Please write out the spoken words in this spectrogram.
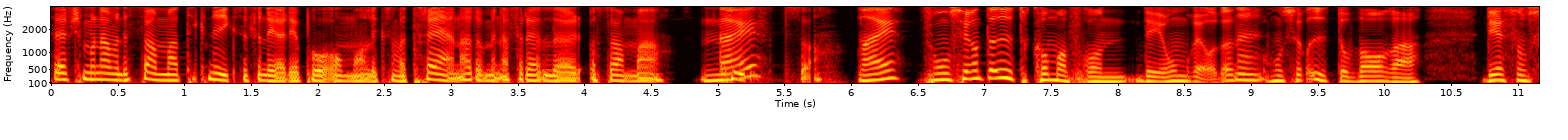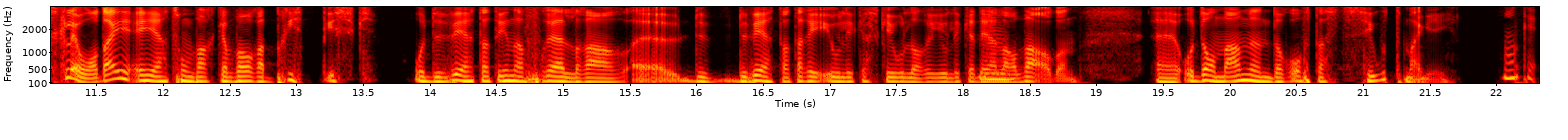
För eftersom hon använde samma teknik så funderade jag på om hon liksom var tränad av mina föräldrar och samma Nej, kult. Så. Nej, för hon ser inte ut att komma från det området. Nej. Hon ser ut att vara... Det som slår dig är att hon verkar vara brittisk. Och du vet att dina föräldrar, eh, du, du vet att det är olika skolor i olika delar Mm. av världen. Eh, Och de använder oftast sotmagi. Okej.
